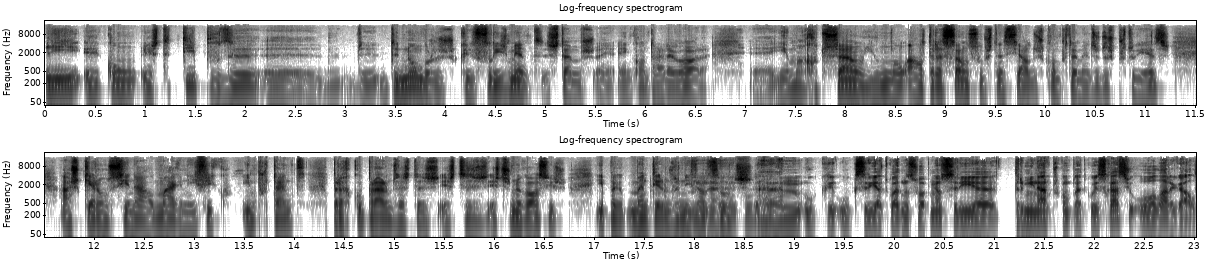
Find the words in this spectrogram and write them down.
e eh, com este tipo de, eh, de, de, números que felizmente estamos a, encontrar agora, eh, e uma redução e uma alteração substancial dos comportamentos dos portugueses, acho que era um sinal magnífico, importante, para recuperarmos estas, estes, estes negócios e para mantermos o nível Mas, de saúde. Um, o, que, o que seria adequado, na sua opinião, seria terminar por completo com esse rácio ou alargá-lo?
